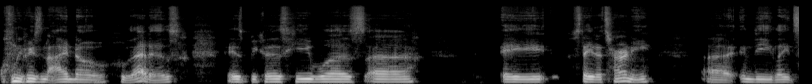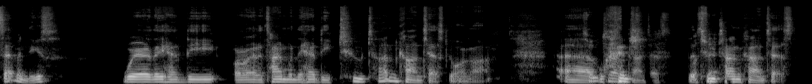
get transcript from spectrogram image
only reason I know who that is is because he was uh, a state attorney uh, in the late 70s where they had the, or at a time when they had the two ton contest going on. Uh, Two-ton contest. the two-ton contest.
